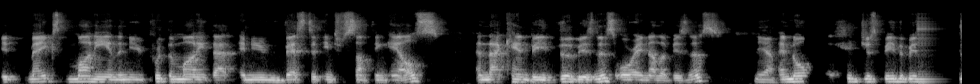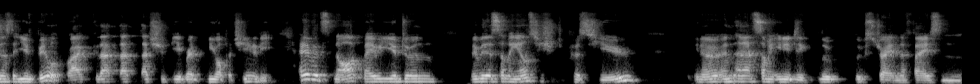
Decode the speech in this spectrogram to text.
it makes money and then you put the money that and you invest it into something else and that can be the business or another business. Yeah. And normally it should just be the business that you've built, right? That, that, that should be a new opportunity. And if it's not, maybe you're doing, maybe there's something else you should pursue, you know, and, and that's something you need to look, look straight in the face and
